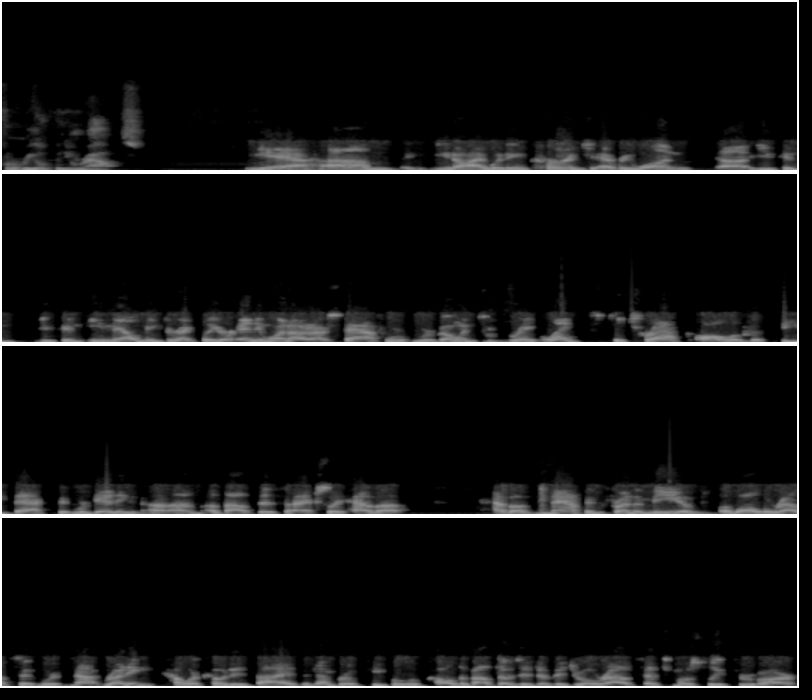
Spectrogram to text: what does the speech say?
for reopening routes. Yeah, um, you know, I would encourage everyone. Uh, you can you can email me directly or anyone on our staff. We're, we're going to great lengths to track all of the feedback that we're getting um, about this. I actually have a have a map in front of me of, of all the routes that we're not running color coded by the number of people who've called about those individual routes. That's mostly through our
